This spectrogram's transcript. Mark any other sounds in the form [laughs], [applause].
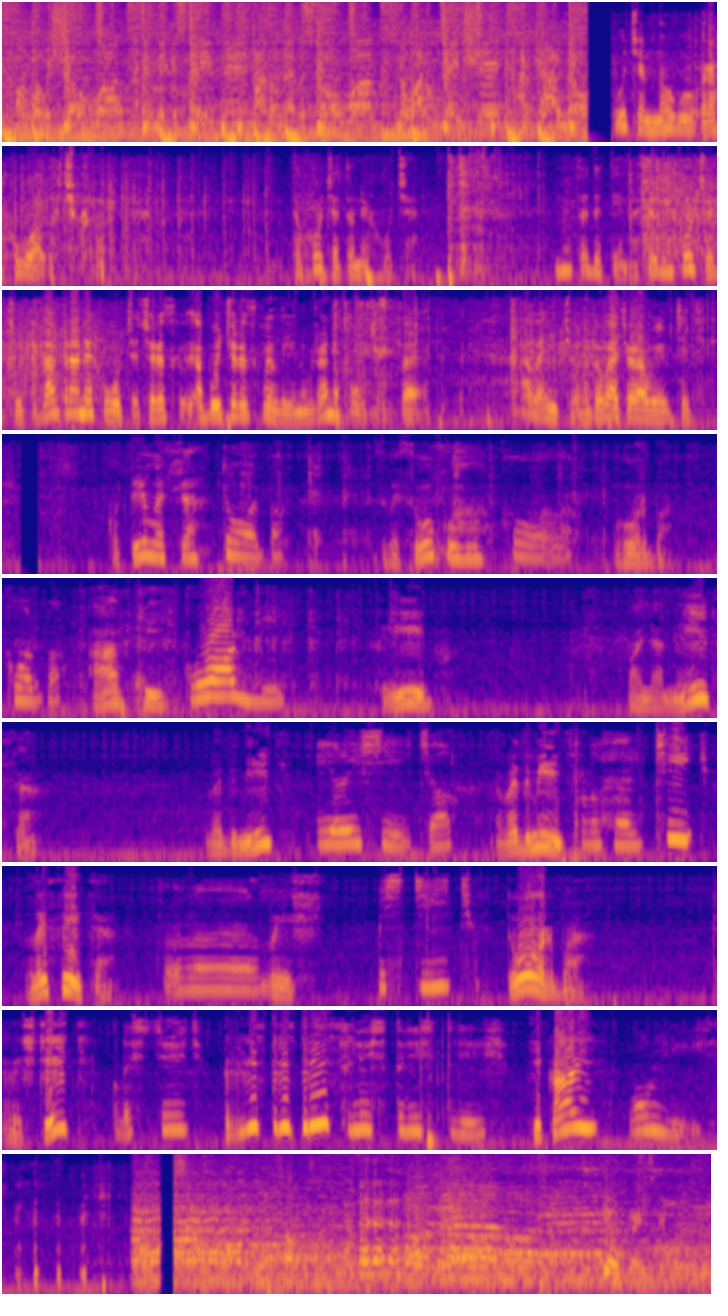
I'll always show up and make a statement I don't ever slow up, no I don't take shit I got no Учим нову рахувалочку. То хоче, то не хоче. Ну, це дитина. Сьогодні хоче вчити, завтра не хоче, через, або й через хвилину, вже не хоче. Все. Але нічого, до вечора вивчить. Котилася Торба. з високого Кола. горба. Корба. Автій, Корбі. хліб, паляниця, ведмідь, І лисиця. ведмідь, Крихельчить. лисиця, пиш, Пистіть. торба, трещить, Крестіть. тріс, тріс, тріс, Слізь, трісь, трісь. тікай. Улізь. Де український колектив?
